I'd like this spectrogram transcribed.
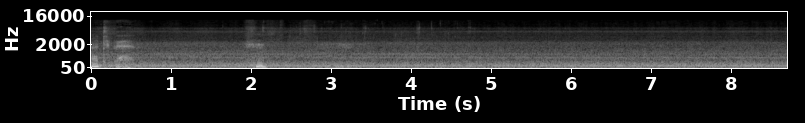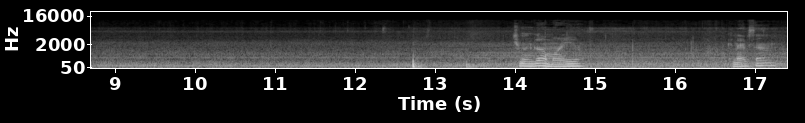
Not too bad. Chewing gum, are you? Can I have some?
